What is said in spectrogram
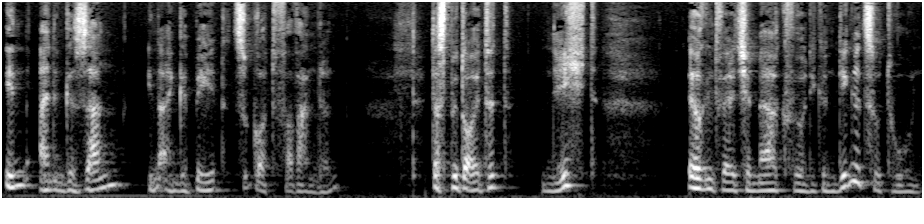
in einen Gesang, in ein Gebet zu Gott verwandeln. Das bedeutet nicht, irgendwelche merkwürdigen Dinge zu tun,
